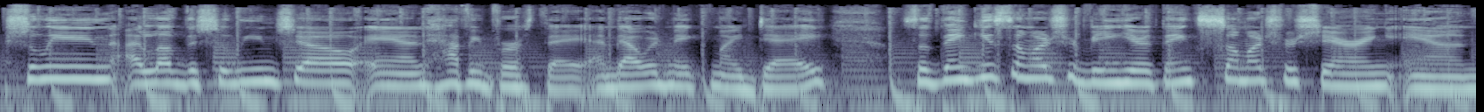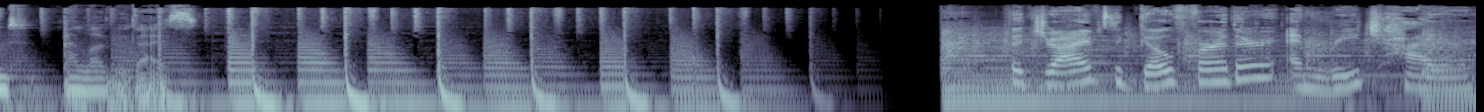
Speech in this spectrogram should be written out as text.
Chalene, I love the Chalene show and happy birthday. And that would make my day. So thank you so much for being here. Thanks so much for sharing. And I love you guys. The drive to go further and reach higher.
